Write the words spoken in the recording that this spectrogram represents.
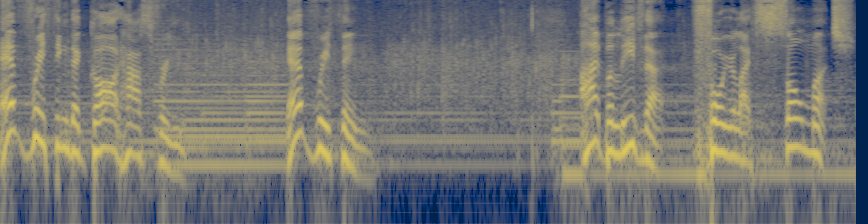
everything that God has for you. Everything. I believe that for your life so much.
